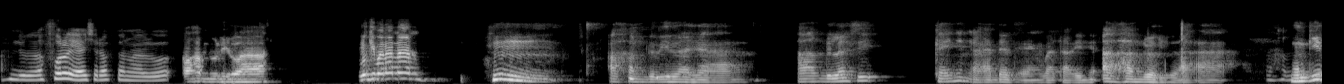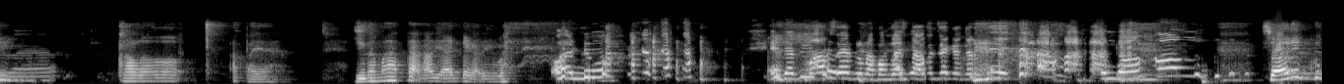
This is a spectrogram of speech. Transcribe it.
Alhamdulillah full ya Ashraf tahun lalu. alhamdulillah. Lu gimana nan? Hmm, alhamdulillah ya. Alhamdulillah sih kayaknya nggak ada deh yang batal ini. Alhamdulillah. Mungkin- Alhamdulillah. Kalau apa ya? Zina mata kali ada kali batal. Waduh. eh tapi maaf itu saya belum 18 tahun saya gak ngerti pembohong. Soalnya gue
